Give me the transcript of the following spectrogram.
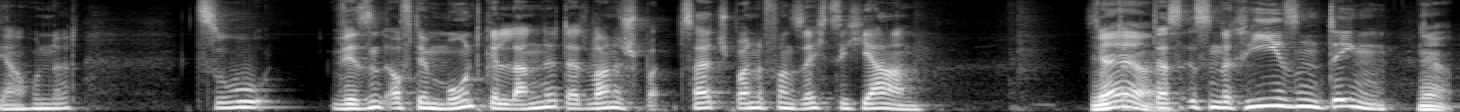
Jahrhundert, zu, wir sind auf dem Mond gelandet, das war eine Sp Zeitspanne von 60 Jahren. So, Ja, ja. Das ist ein Riesending. Ja.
